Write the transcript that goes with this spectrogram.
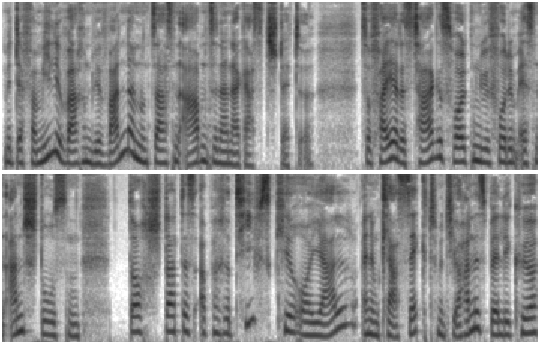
Mit der Familie waren wir wandern und saßen abends in einer Gaststätte. Zur Feier des Tages wollten wir vor dem Essen anstoßen, doch statt des Aperitifs Kir Royal, einem Glas Sekt mit Johannisbeerlikör,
